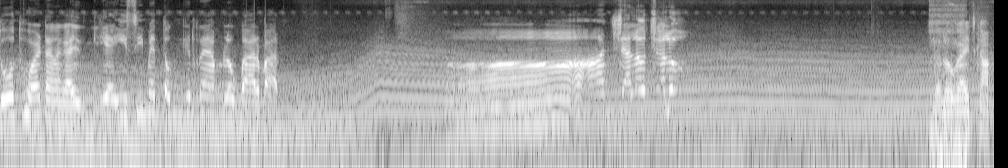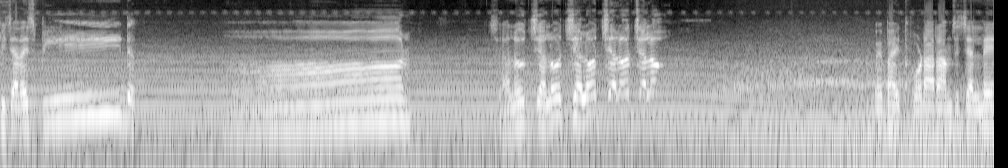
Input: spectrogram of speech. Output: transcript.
दो थोट है ना गाइस ये इसी में तो गिर रहे हैं हम लोग बार बार आ, चलो चलो। चलो गाइस काफ़ी ज़्यादा स्पीड और चलो चलो चलो चलो चलो। अबे भाई थोड़ा आराम से चल ले।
